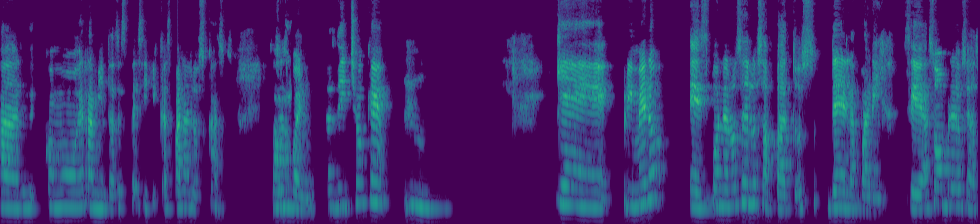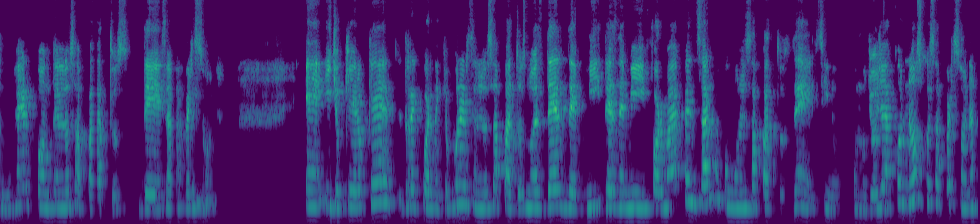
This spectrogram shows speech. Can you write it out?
dar, como herramientas específicas para los casos. Entonces, bueno, has dicho que, que primero es ponernos en los zapatos de la pareja, seas hombre o seas mujer, ponte en los zapatos de esa persona. Eh, y yo quiero que recuerden que ponerse en los zapatos no es desde mi, desde mi forma de pensar, me pongo en los zapatos de él, sino como yo ya conozco a esa persona,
